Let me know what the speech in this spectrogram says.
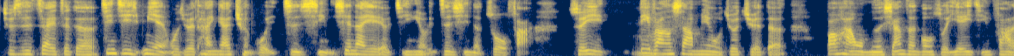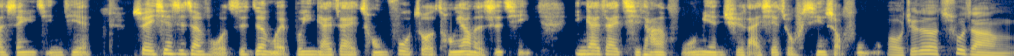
就是在这个经济面，我觉得它应该全国一致性，现在也有已经有一致性的做法，所以地方上面我就觉得。包含我们的乡镇公所也已经发了生育津贴，所以县市政府我是认为不应该再重复做同样的事情，应该在其他的服务面去来协助新手父母。我觉得处长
